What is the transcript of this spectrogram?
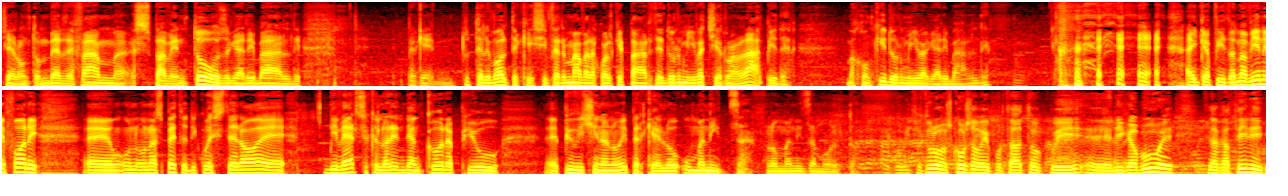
C'era un tomber de femme spaventoso Garibaldi, perché tutte le volte che si fermava da qualche parte e dormiva c'era una lapide. Ma con chi dormiva Garibaldi? Hai capito? No, viene fuori eh, un, un, aspetto di quest'eroe diverso che lo rende ancora più, eh, più vicino a noi perché lo umanizza, lo umanizza molto. Ecco, tu l'anno scorso avevi portato qui eh, Ligabue, Zavatini,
